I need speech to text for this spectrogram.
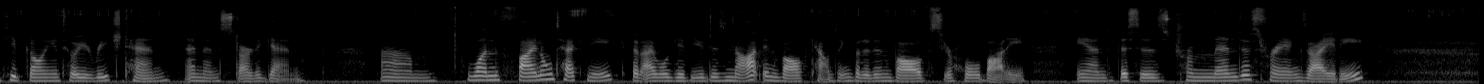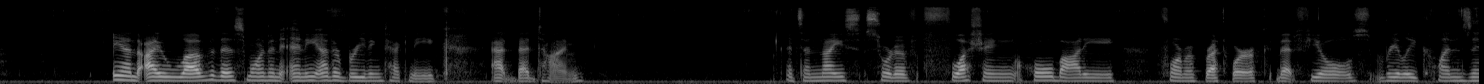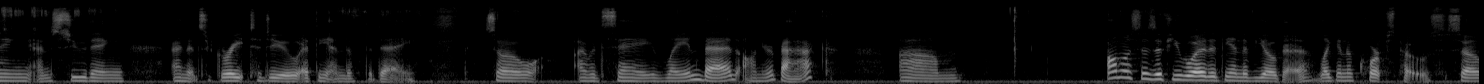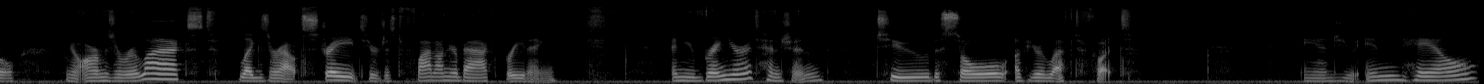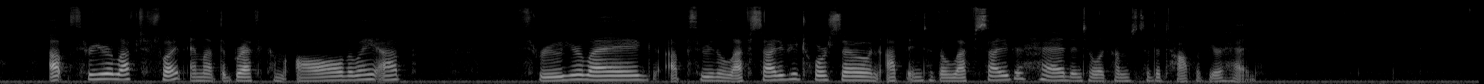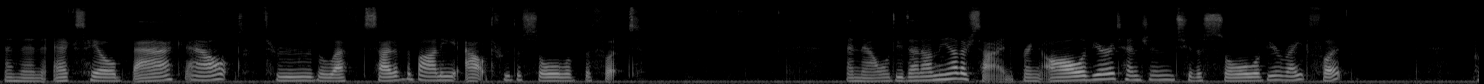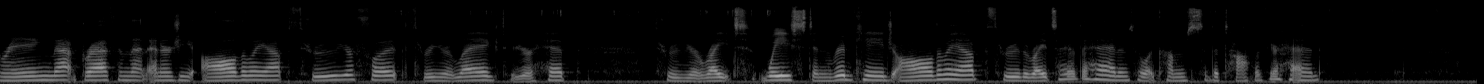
keep going until you reach 10 and then start again. Um, one final technique that I will give you does not involve counting, but it involves your whole body. And this is tremendous for anxiety. And I love this more than any other breathing technique at bedtime. It's a nice sort of flushing whole body form of breath work that feels really cleansing and soothing, and it's great to do at the end of the day. So I would say lay in bed on your back, um, almost as if you would at the end of yoga, like in a corpse pose. So, you know, arms are relaxed, legs are out straight, you're just flat on your back, breathing. And you bring your attention to the sole of your left foot and you inhale up through your left foot and let the breath come all the way up through your leg, up through the left side of your torso, and up into the left side of your head until it comes to the top of your head. And then exhale back out through the left side of the body, out through the sole of the foot. And now we'll do that on the other side. Bring all of your attention to the sole of your right foot. Bring that breath and that energy all the way up through your foot, through your leg, through your hip, through your right waist and rib cage, all the way up through the right side of the head until it comes to the top of your head.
